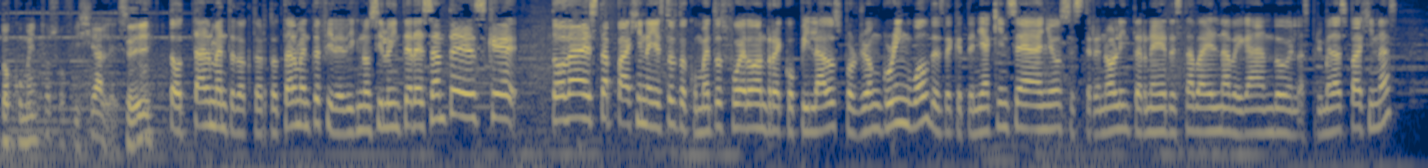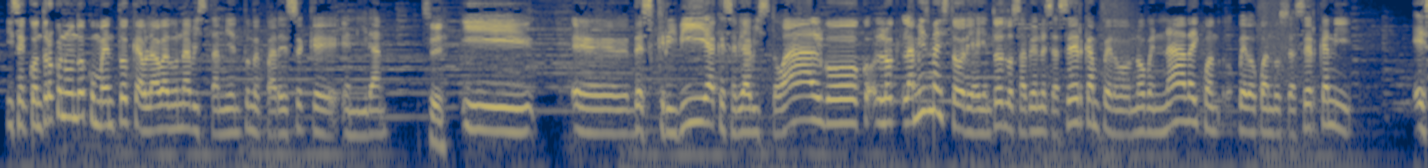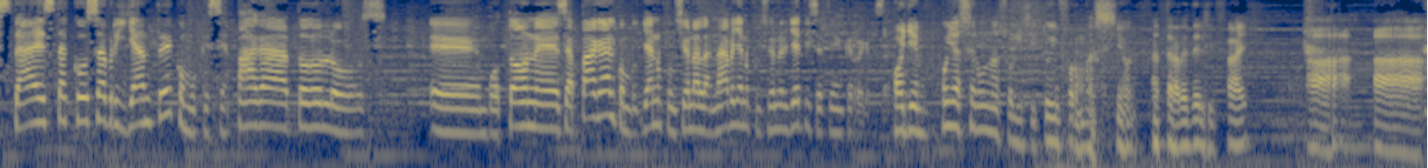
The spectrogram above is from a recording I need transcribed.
documentos oficiales. ¿no? Sí. Totalmente, doctor, totalmente fidedignos. Y lo interesante es que toda esta página y estos documentos fueron recopilados por John Greenwald desde que tenía 15 años, se estrenó el internet, estaba él navegando en las primeras páginas y se encontró con un documento que hablaba de un avistamiento, me parece que en Irán. Sí. y eh, describía que se había visto algo, lo- la misma historia, y entonces los aviones se acercan pero no ven nada, y cuando, pero cuando se acercan y está esta cosa brillante, como que se apaga todos los eh, botones, se apaga, el combu- ya no funciona la nave, ya no funciona el jet y se tienen que regresar. Oye, voy a hacer una solicitud de información a través del IFAI a, a,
